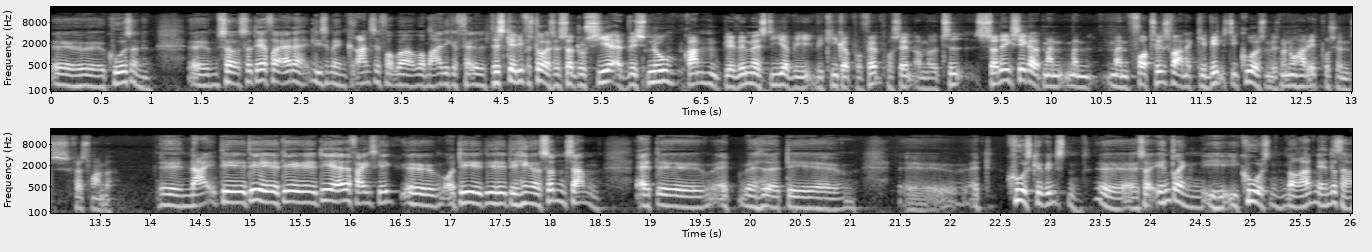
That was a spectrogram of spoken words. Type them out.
øh, kurserne. Øh, så, så derfor er der ligesom en grænse for, hvor, hvor meget de kan falde. Det skal jeg lige forstå, altså, så du siger, at hvis nu renten bliver ved med at stige, og vi, vi kigger på 5% om noget tid, så er det ikke sikkert, at man, man, man får tilsvarende gevinst i kursen, hvis man nu har et 1% fastforrentet? Øh, nej, det, det, det, det er det faktisk ikke, øh, og det, det, det hænger sådan sammen, at, øh, at hvad hedder det, øh, øh, at kursgevinsten, øh, altså ændringen i, i kursen, når renten ændrer sig,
